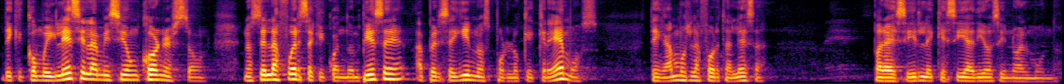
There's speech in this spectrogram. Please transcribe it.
de que como iglesia la misión Cornerstone nos dé la fuerza que cuando empiece a perseguirnos por lo que creemos, tengamos la fortaleza para decirle que sí a Dios y no al mundo.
